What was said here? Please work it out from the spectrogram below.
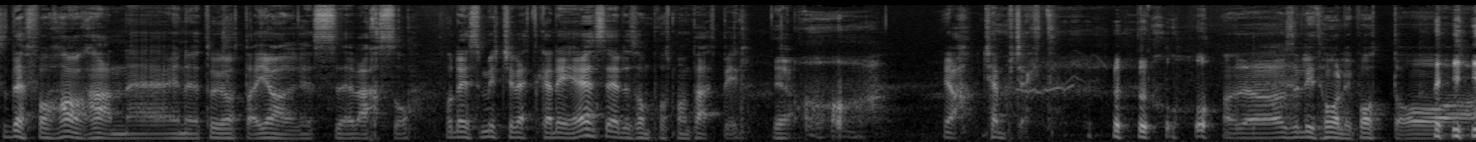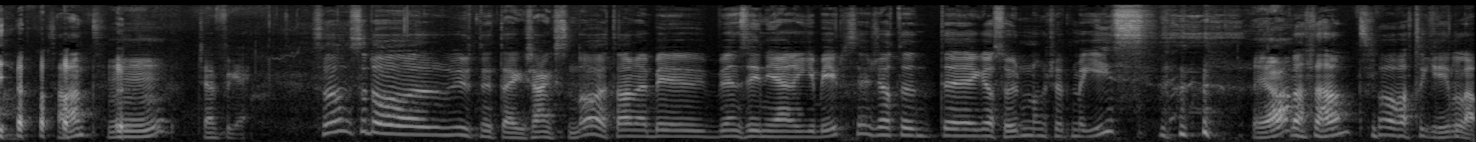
Så derfor har han eh, en Toyota Yaris eh, Verso. For de som ikke vet hva det er, så er det sånn Postman Pat-bil. Ja. Ja, kjempekjekt. Og altså litt hull i potta og Sant? Mhm. Kjempegøy. Så, så da utnytta jeg sjansen. da. Jeg tar en bensingjerrig bil, så jeg kjørte til Egersund og kjøpte meg is. ja. Blant annet. Så har jeg vært og grilla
